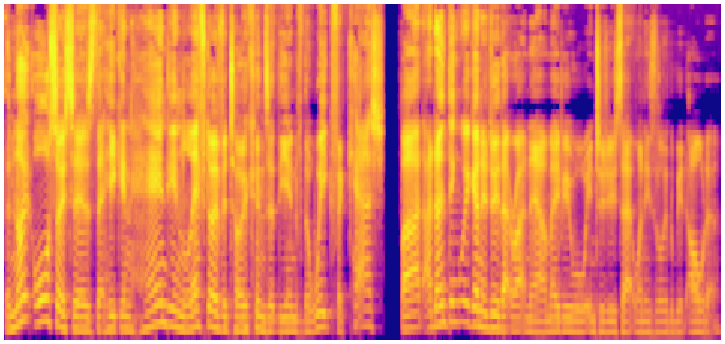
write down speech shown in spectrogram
The note also says that he can hand in leftover tokens at the end of the week for cash, but I don't think we're going to do that right now. Maybe we'll introduce that when he's a little bit older.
